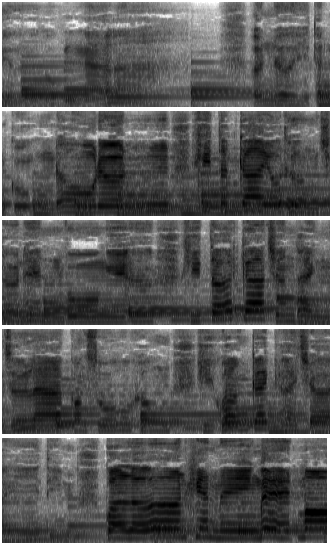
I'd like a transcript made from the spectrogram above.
như gục ngã. Ở nơi tận cùng đau đớn, khi tất cả yêu thương trở nên vô nghĩa, khi tất cả chân thành giờ là con số không, khi khoảng cách hai trái tim quá lớn khiến mình mệt mỏi.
